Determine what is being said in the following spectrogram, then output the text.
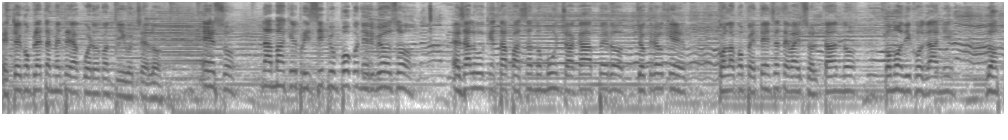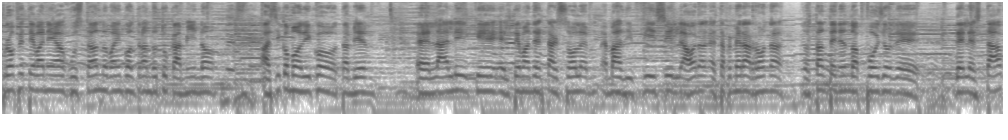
Estoy completamente de acuerdo contigo, Chelo. Eso, nada más que el principio un poco nervioso, es algo que está pasando mucho acá, pero yo creo que con la competencia te va a ir soltando. Como dijo Dani, los profes te van a ir ajustando, van encontrando tu camino. Así como dijo también eh, Lali, que el tema de estar solo es, es más difícil. Ahora, esta primera ronda, no están teniendo apoyo de, del staff,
